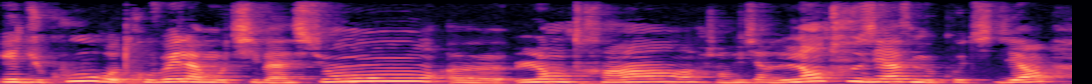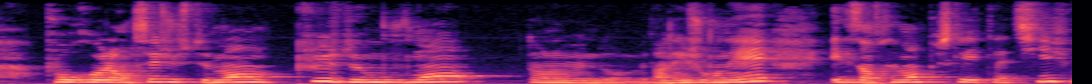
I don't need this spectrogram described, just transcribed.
et du coup retrouver la motivation, euh, l'entrain, j'ai envie de dire l'enthousiasme quotidien pour relancer justement plus de mouvements dans, dans les journées et des entraînements plus qualitatifs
